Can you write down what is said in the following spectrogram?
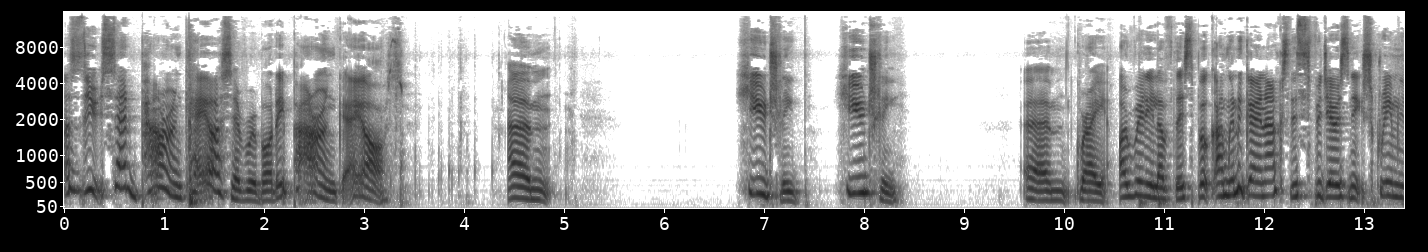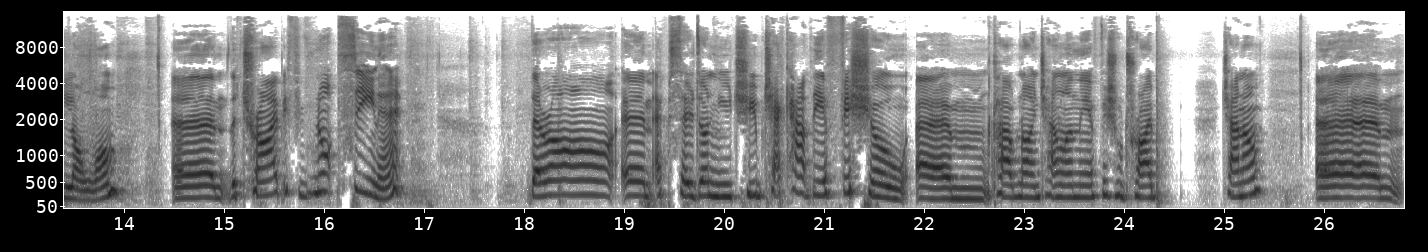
As Zoot said, power and chaos, everybody, power and chaos. Um, hugely, hugely um, great. I really love this book. I'm going to go now because this video is an extremely long one. Um, the Tribe, if you've not seen it, there are um, episodes on YouTube. Check out the official um, Cloud9 channel and the official Tribe channel um,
